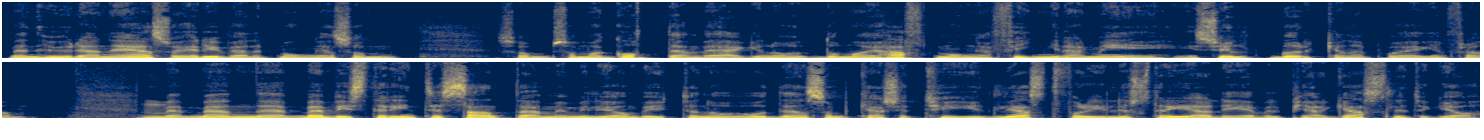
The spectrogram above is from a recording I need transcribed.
Men hur den är så är det ju väldigt många som, som, som har gått den vägen och de har ju haft många fingrar med i, i syltburkarna på vägen fram. Mm. Men, men, eh, men, visst är det intressant det här med miljöombyten och, och, den som kanske tydligast får illustrera det är väl Pierre Gasly tycker jag.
